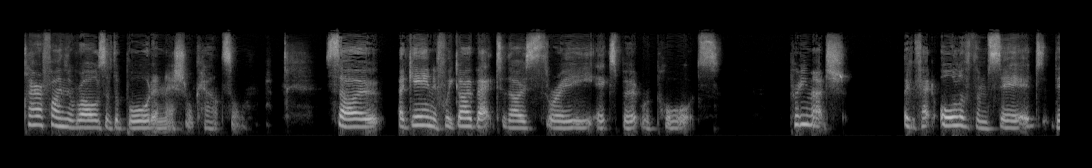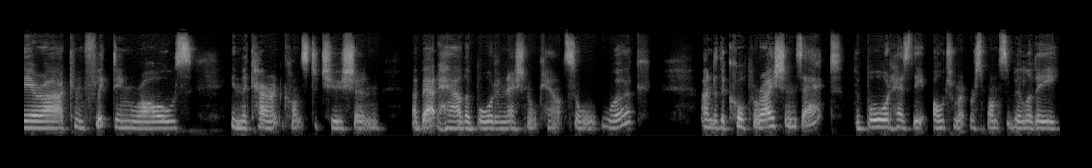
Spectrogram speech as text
Clarifying the roles of the board and National Council. So, again, if we go back to those three expert reports, pretty much, in fact, all of them said there are conflicting roles in the current constitution about how the board and National Council work. Under the Corporations Act, the board has the ultimate responsibility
